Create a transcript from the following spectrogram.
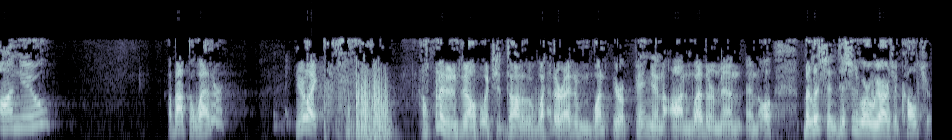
on you about the weather. You're like, I wanted to know what you thought of the weather. I didn't want your opinion on weathermen and all. But listen, this is where we are as a culture.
